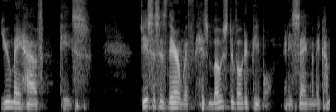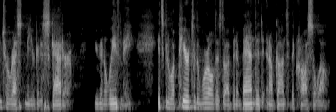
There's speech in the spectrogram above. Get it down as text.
you may have peace. Jesus is there with his most devoted people, and he's saying, When they come to arrest me, you're going to scatter. You're going to leave me. It's going to appear to the world as though I've been abandoned and I've gone to the cross alone.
